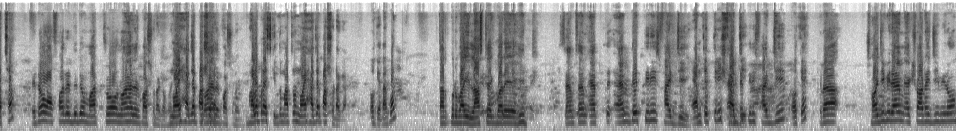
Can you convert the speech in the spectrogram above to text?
আচ্ছা। এটাও অফার রেট দিয়ে মাত্র নয় হাজার পাঁচশো টাকা নয় হাজার পাঁচশো টাকা। হাজার পাঁচশো টাকা। ভালো প্রাইস কিন্তু মাত্র নয় হাজার পাঁচশো টাকা। ওকে তারপর? তারপর ভাই লাস্ট একবারে হিট স্যামসাং এম তেত্রিশ ফাইভ জি এম তেত্রিশ five G five G okay এটা ছয় জিবি র্যাম একশো আঠাশ জিবি রোম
